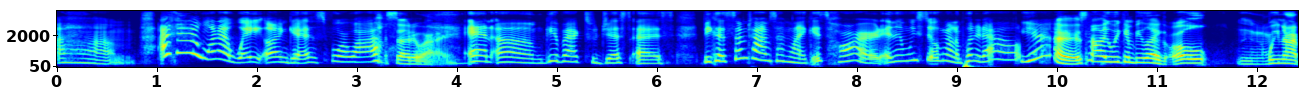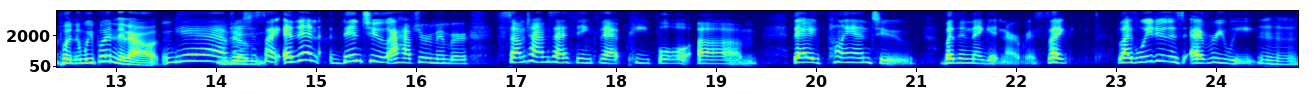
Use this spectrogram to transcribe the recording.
um, I kind of want to wait on guests for a while So do I. and um get back to just us because sometimes I'm like it's hard and then we still gonna put it out. Yeah. It's not like we can be like, oh, we not putting, we putting it out. Yeah, but it's Just- just like and then then too I have to remember sometimes I think that people um they plan to but then they get nervous. Like like we do this every week Mm-hmm.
